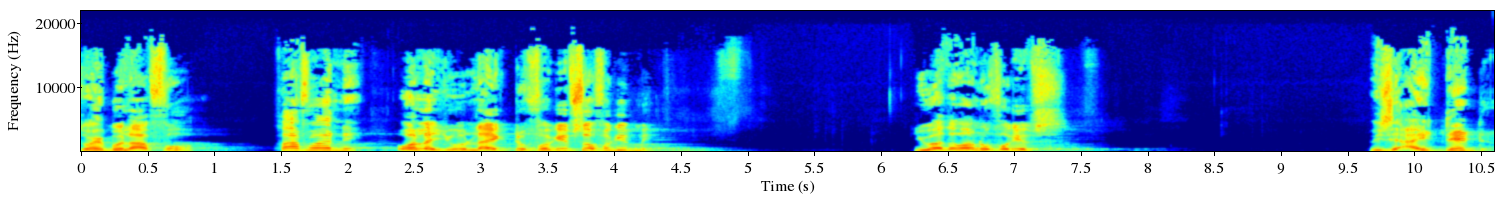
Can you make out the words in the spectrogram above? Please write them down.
tuhibbul afu fa'fu Oh Allah, you like to forgive, so forgive me. You are the one who forgives. We say, I did.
